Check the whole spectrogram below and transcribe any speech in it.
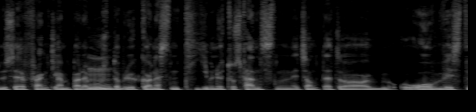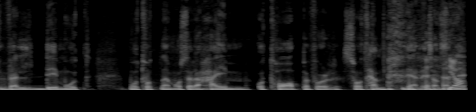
du ser Frank Lampard er Mm. og bruker nesten ti minutter hos fansen. ikke sant? Etter å ha overbevist veldig mot, mot Tottenham, og så er det heim og tape for Southampton igjen. ikke sant? Ja.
